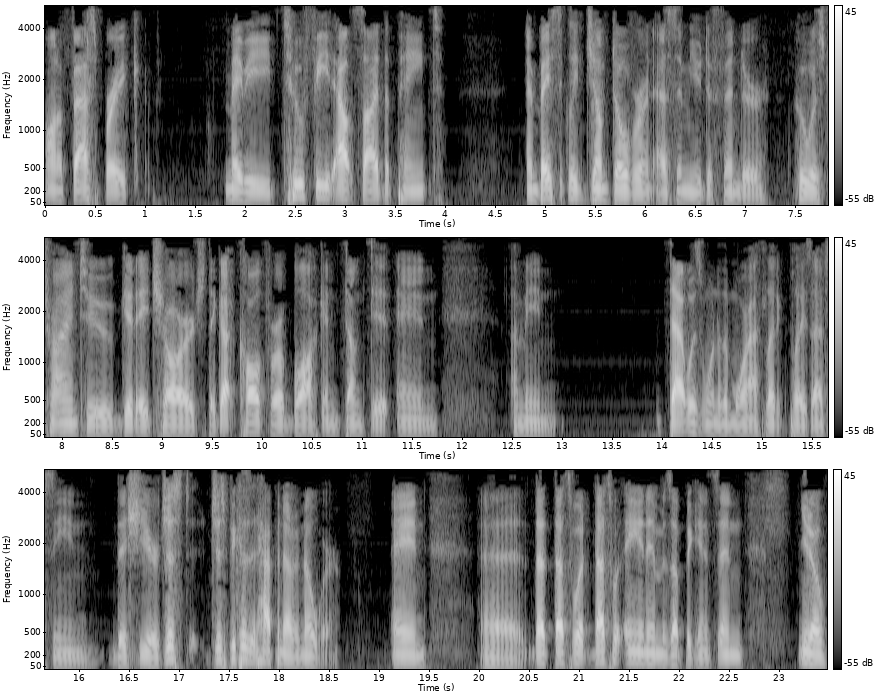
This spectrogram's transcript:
on a fast break, maybe two feet outside the paint, and basically jumped over an SMU defender who was trying to get a charge. They got called for a block and dunked it, and I mean, that was one of the more athletic plays I've seen this year. Just just because it happened out of nowhere, and uh, that that's what that's what A and M is up against. And you know,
